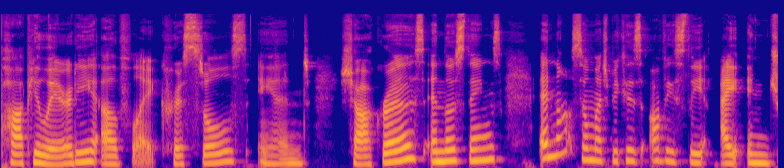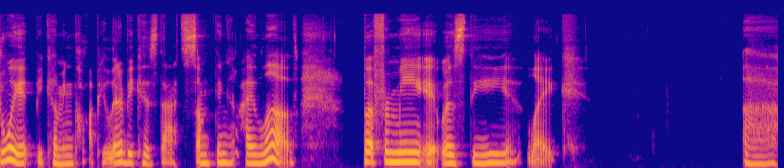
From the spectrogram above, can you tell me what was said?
popularity of like crystals and chakras and those things. And not so much because obviously I enjoy it becoming popular because that's something I love. But for me, it was the like uh,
